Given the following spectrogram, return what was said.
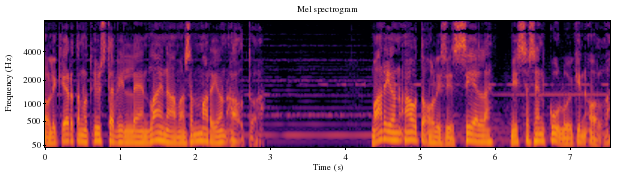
oli kertonut ystävilleen lainaavansa Marion autoa – Marion auto oli siis siellä, missä sen kuuluikin olla.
